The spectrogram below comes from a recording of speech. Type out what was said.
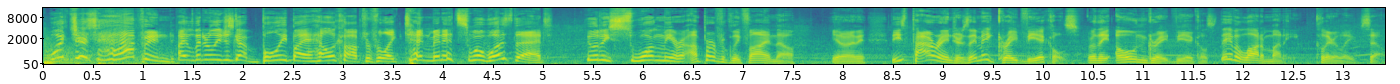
What just happened? I literally just got bullied by a helicopter for like 10 minutes. What was that? He literally swung me around. I'm perfectly fine though. You know what I mean? These Power Rangers, they make great vehicles, or they own great vehicles. They have a lot of money, clearly. So,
